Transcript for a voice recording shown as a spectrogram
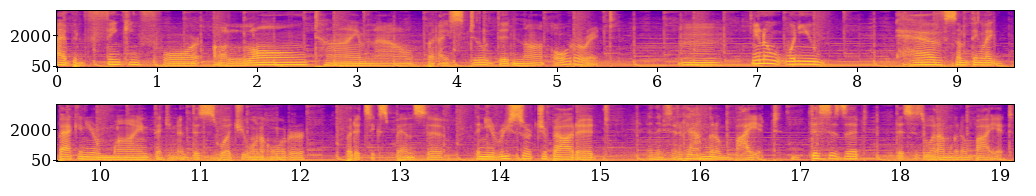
I've been thinking for a long time now, but I still did not order it. Mm, you know, when you have something like back in your mind that, you know, this is what you want to order, but it's expensive, then you research about it, and then he said, okay, I'm gonna buy it. This is it. This is what I'm gonna buy it.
